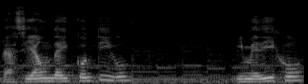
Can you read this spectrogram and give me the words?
te hacía un date contigo y me dijo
